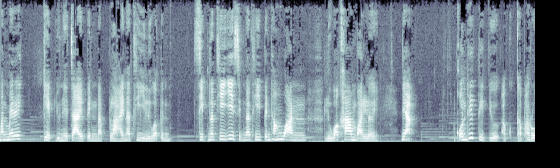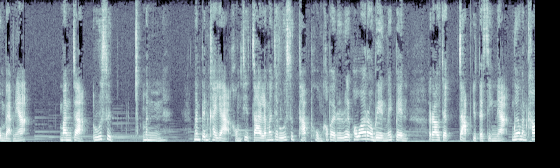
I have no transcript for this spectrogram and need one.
มันไม่ได้เก็บอยู่ในใจเป็นแบบหลายนาที หรือว่าเป็นสิบนาทียี่สิบนาทีเป็นทั้งวัน หรือว่าข้ามวันเลย เนี่ยคนที่ติดอยู่กับอารมณ์แบบเนี้ยมันจะรู้สึกมันมันเป็นขยะของจิตใจแล้วมันจะรู้สึกทับถมเข้าไปเรื่อยๆ เพราะว่าเราเบนไม่เป็น เราจะจับอยู่แต่สิ่งเนี้ยเมื่อมันเข้า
